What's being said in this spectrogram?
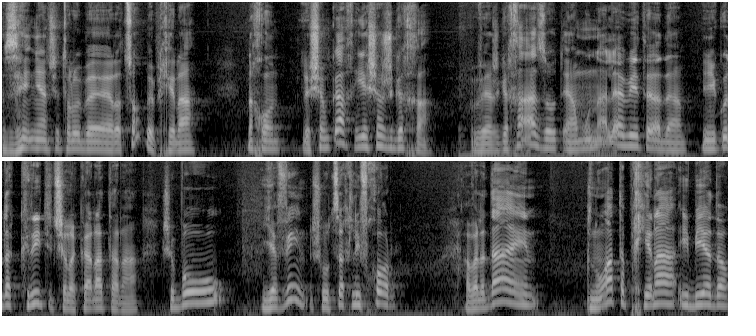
זה עניין שתלוי ברצון, בבחירה. נכון, לשם כך יש השגחה. וההשגחה הזאת היא אמונה להביא את האדם לנקודה קריטית של הכרת הרע, שבו הוא יבין שהוא צריך לבחור. אבל עדיין, תנועת הבחירה היא בידו.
